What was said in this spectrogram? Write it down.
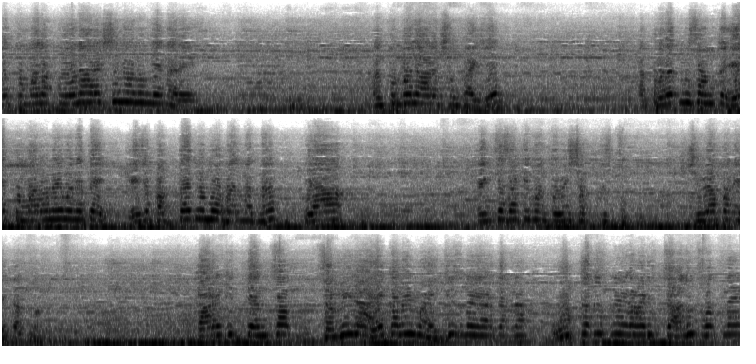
तर तुम्हाला कोण आरक्षण आणून देणार आहे? आणि तुम्हाला आरक्षण पाहिजे? आणि परत मी सांगतो हे तुम्हाला नाही म्हणत आहे. हे जे बघतायत ना मोबाईल मधनं त्या त्यांच्यासाठी म्हणतो मी शब्द शिव्या पण येतात मग. कारण की त्यांचा जमीन आहे का नाही माहितीच नाही यार त्यांना. उठतच नाही गाडी चालूच होत नाही.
